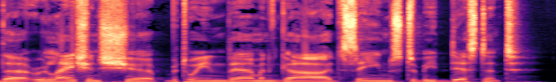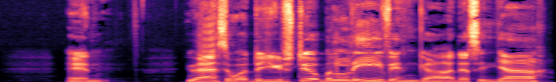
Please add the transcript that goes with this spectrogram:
the relationship between them and God seems to be distant. And you ask them, well, do you still believe in God? I said, yeah,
